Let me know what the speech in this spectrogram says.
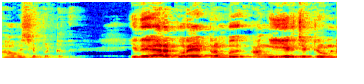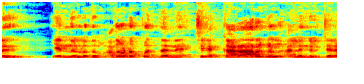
ആവശ്യപ്പെട്ടത്. ഇത് ഏറെക്കുറെ ട്രംപ് അംഗീകരിച്ചിട്ടുണ്ട് എന്നുള്ളതും അതോടൊപ്പം തന്നെ ചില കരാറുകൾ അല്ലെങ്കിൽ ചില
